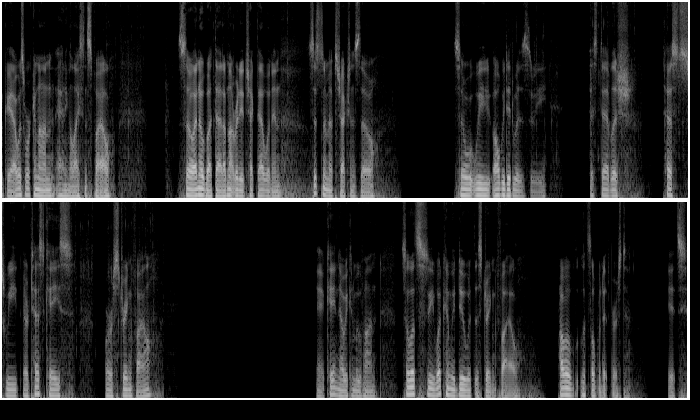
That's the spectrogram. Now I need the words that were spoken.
Okay, I was working on adding a license file. So I know about that. I'm not ready to check that one in. System abstractions though. So we all we did was we establish test suite or test case or string file. Okay, now we can move on. So let's see, what can we do with the string file? Probably, let's open it first. It's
